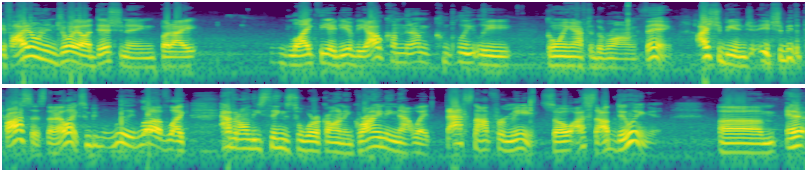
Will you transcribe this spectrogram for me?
if I don't enjoy auditioning, but I like the idea of the outcome, then I'm completely going after the wrong thing. I should be, it should be the process that I like. Some people really love like having all these things to work on and grinding that way. That's not for me. So I stopped doing it. Um, and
